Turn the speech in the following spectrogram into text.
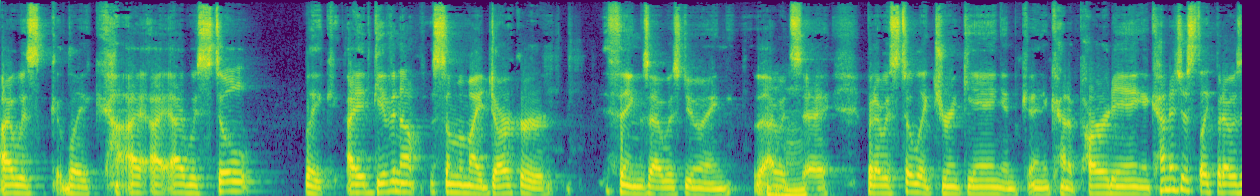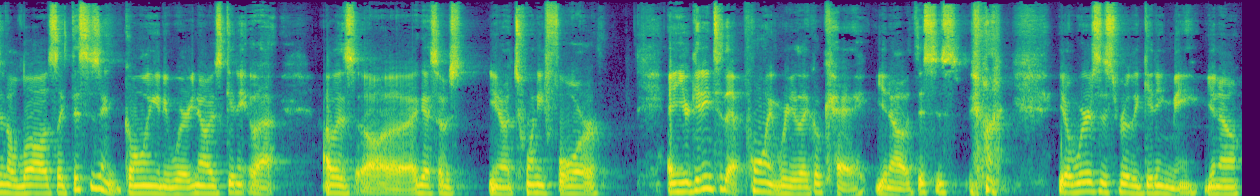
I was like, I, I, I was still like, I had given up some of my darker things I was doing. I would say, but I was still like drinking and, and kind of partying and kind of just like, but I was in a lull. I was like, this isn't going anywhere. You know, I was getting, uh, I was, uh, I guess I was, you know, 24 and you're getting to that point where you're like okay you know this is you know where's this really getting me you know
